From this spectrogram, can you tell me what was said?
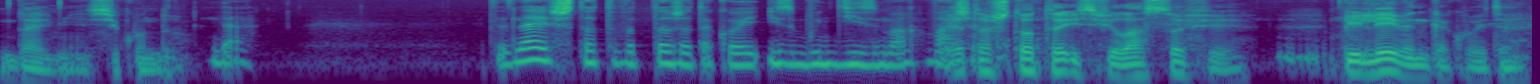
Дай мне секунду. да. Ты знаешь, что-то вот тоже такое из буддизма. Это что-то из философии. Пелевин какой-то.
